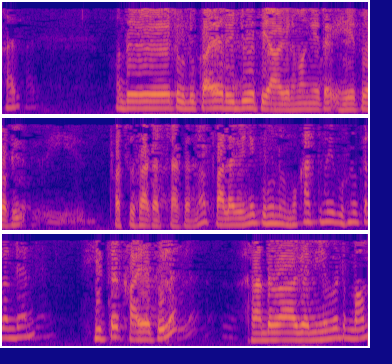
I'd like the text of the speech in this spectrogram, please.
හරි. හොඳට උඩුකය ඍජුව තියාගෙන මම ඒකට හේතුව අපි පස්ව සාකච්ඡා කරනවා. පළවෙනි පුහුණුව මොකක්ද මේ පුහුණු කරන්න යන්නේ? හිත කය තුල රඳවා ගැනීමට මම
